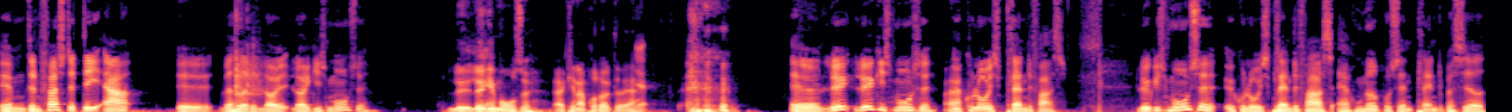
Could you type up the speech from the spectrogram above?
Øhm, den første, det er, øh, hvad hedder det, Løg, Løgismose. Lø- Lykke i Mose. Jeg kender produktet, ja. Ja. Øh, lø, Løgismose, Ja. ja. økologisk plantefars. Løgismose, økologisk plantefars, er 100% plantebaseret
